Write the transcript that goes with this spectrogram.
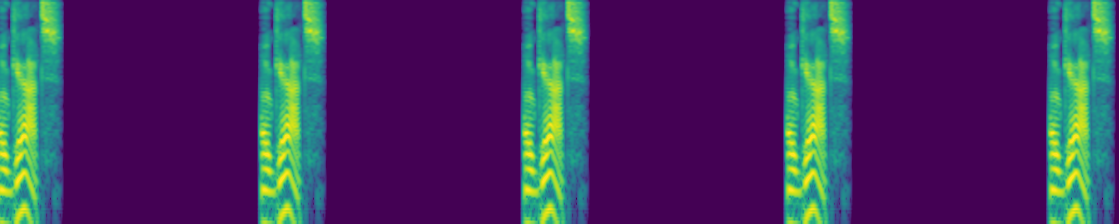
Ogats. Ogats. Ogats. Ogats. Ogats.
